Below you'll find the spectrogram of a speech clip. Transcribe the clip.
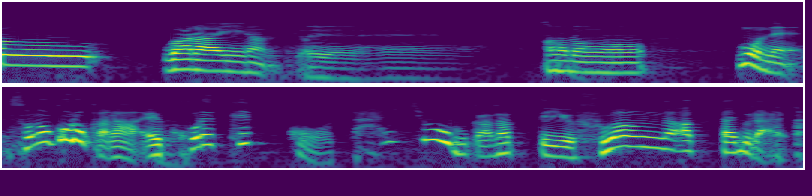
う笑いなんですよ。えあのもうねその頃からえうん。これ結構大丈夫かなっていう不安があったぐらい。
